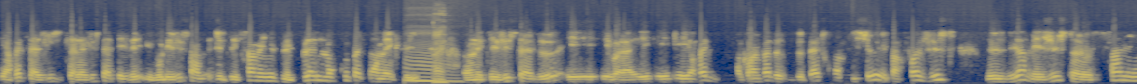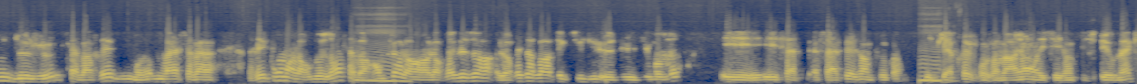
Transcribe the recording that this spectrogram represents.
Et en fait, ça a juste, ça l'a juste apaisé. Il voulait juste. J'étais cinq minutes, mais pleinement complètement avec lui. Mmh. On était juste à deux et, et voilà. Et, et, et en fait, encore une fois, de ne pas être ambitieux et parfois juste de se dire, mais juste euh, cinq minutes de jeu, ça va, ré- voilà, ça va répondre à leurs besoins, ça va remplir leur, leur réservoir, leur réservoir affectif du, du, du moment et, et ça, ça apaise un peu quoi. Et Mm. puis après, je rejoins Marion, on essaie d'anticiper au max.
